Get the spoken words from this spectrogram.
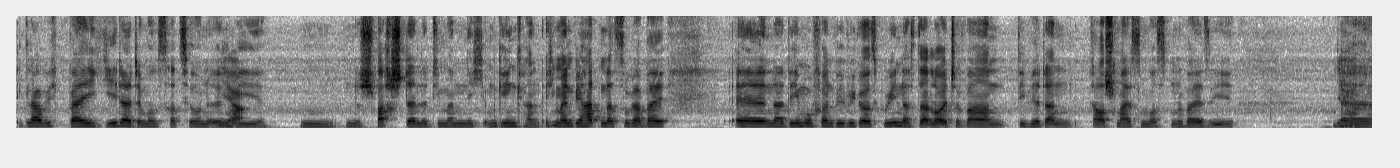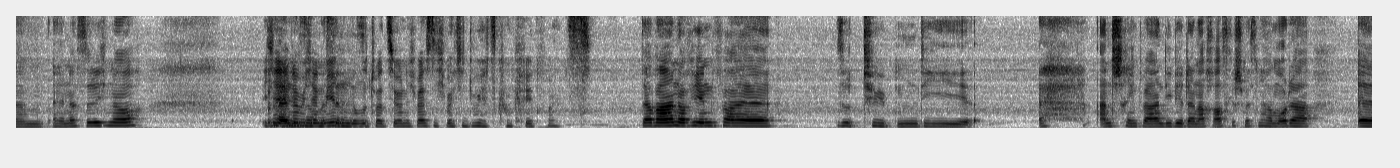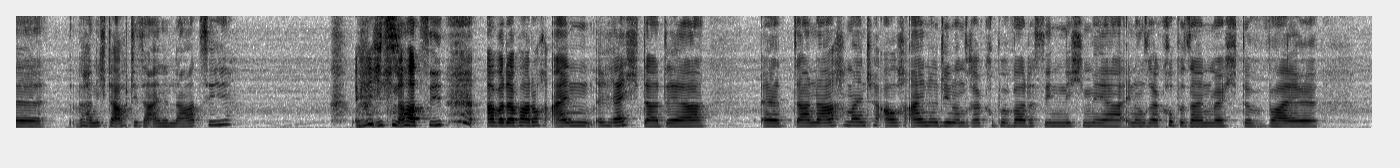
glaube ich, bei jeder Demonstration irgendwie ja. eine Schwachstelle, die man nicht umgehen kann. Ich meine, wir hatten das sogar bei äh, einer Demo von Vivi Goes Green, dass da Leute waren, die wir dann rausschmeißen mussten, weil sie. Ja. Ähm, erinnerst du dich noch? Ich Oder erinnere mich so an mehrere Situationen. Ich weiß nicht, welche du jetzt konkret meinst. Da waren auf jeden Fall so Typen, die äh, anstrengend waren, die wir dann auch rausgeschmissen haben. Oder äh, war nicht da auch dieser eine Nazi? Echt? nicht Nazi, aber da war doch ein Rechter, der äh, danach meinte auch eine, die in unserer Gruppe war, dass sie nicht mehr in unserer Gruppe sein möchte, weil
